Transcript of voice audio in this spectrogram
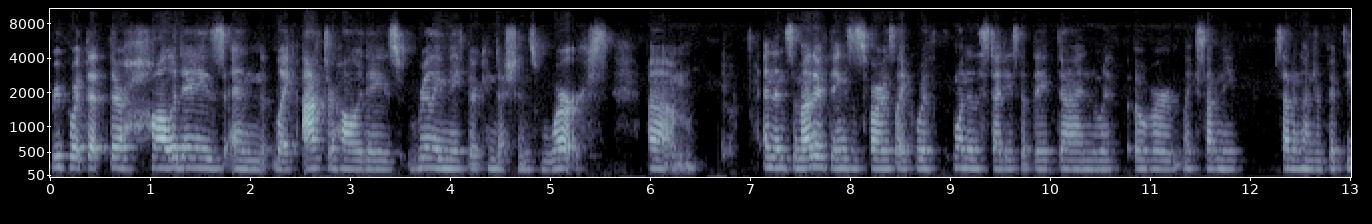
report that their holidays and like after holidays really make their conditions worse. Um, and then some other things as far as like with one of the studies that they've done with over like 70 750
